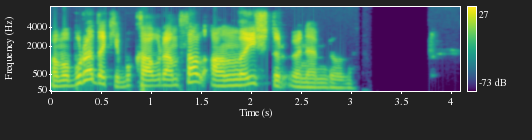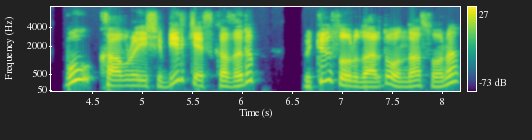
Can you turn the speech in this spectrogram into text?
Ama buradaki bu kavramsal anlayıştır önemli olan. Bu kavrayışı bir kez kazanıp bütün sorularda ondan sonra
